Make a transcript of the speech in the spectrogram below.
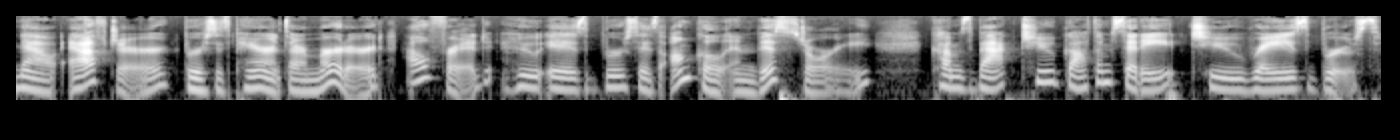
Now, after Bruce's parents are murdered, Alfred, who is Bruce's uncle in this story, comes back to Gotham City to raise Bruce.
